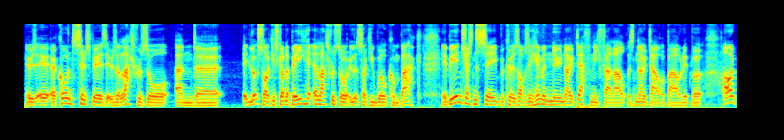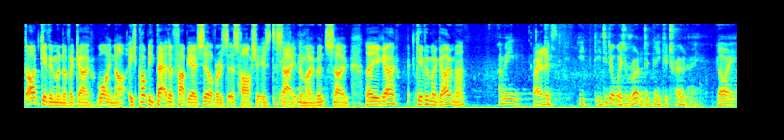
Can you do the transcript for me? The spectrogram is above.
It was it, according to Tim Spiers. It was a last resort, and uh, it looks like it's going to be a last resort. It looks like he will come back. It'd be interesting to see because obviously him and Nuno definitely fell out. There's no doubt about it. But I'd, I'd give him another go. Why not? He's probably better than Fabio Silva, as, as harsh it is to say at the moment. So there you go. Give him a go, man. I mean, Bayliss? he, he did always run, didn't he, Cutrone? Like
